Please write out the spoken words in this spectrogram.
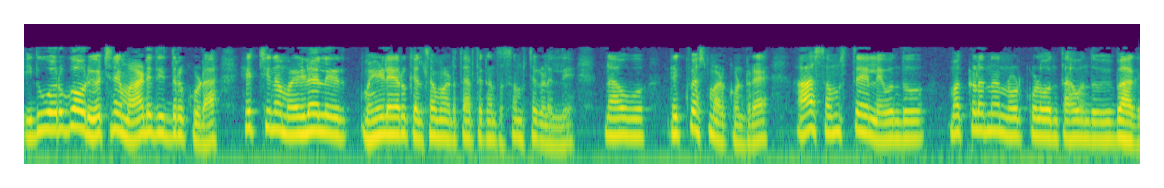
ಇದುವರೆಗೂ ಅವರು ಯೋಚನೆ ಮಾಡದಿದ್ದರೂ ಕೂಡ, ಹೆಚ್ಚಿನ ಮಹಿಳೆಯರು ಮಹಿಳೆಯರು ಕೆಲಸ ಮಾಡ್ತಾ ಇರ್ತಕ್ಕಂಥ ಸಂಸ್ಥೆಗಳಲ್ಲಿ ನಾವು ರಿಕ್ವೆಸ್ಟ್ ಮಾಡಿಕೊಂಡ್ರೆ, ಆ ಸಂಸ್ಥೆಯಲ್ಲೇ ಒಂದು ಮಕ್ಕಳನ್ನ ನೋಡ್ಕೊಳ್ಳುವಂತಹ ಒಂದು ವಿಭಾಗ,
